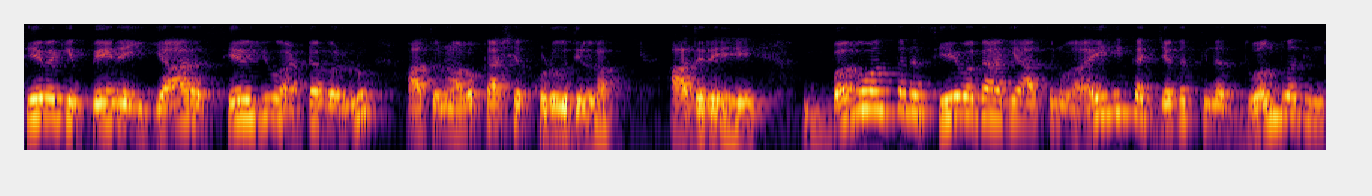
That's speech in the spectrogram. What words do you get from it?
ಸೇವೆಗೆ ಬೇರೆ ಯಾರ ಸೇವೆಯೂ ಅಡ್ಡ ಬರಲು ಆತನು ಅವಕಾಶ ಕೊಡುವುದಿಲ್ಲ. ಆದರೆ ಭಗವಂತನ ಸೇವೆಗಾಗಿ ಆತನು ಐಹಿಕ ಜಗತ್ತಿನ ದ್ವಂದ್ವದಿಂದ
